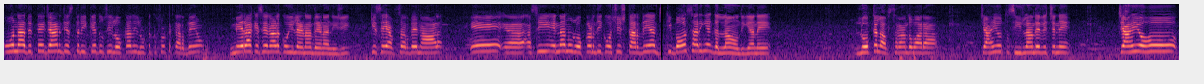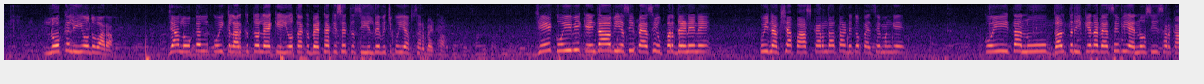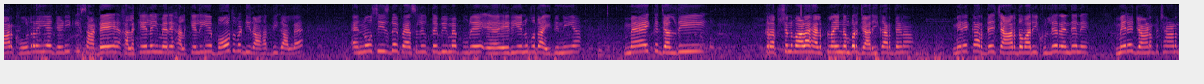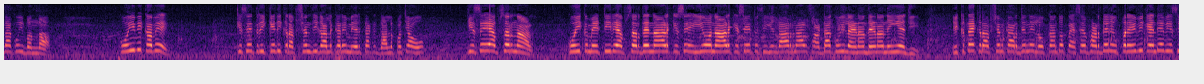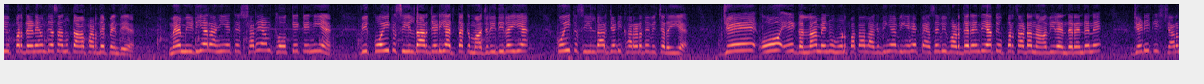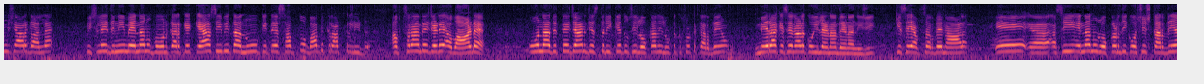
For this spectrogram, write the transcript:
ਉਹ ਨਾ ਦਿੱਤੇ ਜਾਣ, ਜਿਸ ਤਰੀਕੇ ਤੁਸੀਂ ਲੋਕਾਂ ਦੀ ਲੁੱਟ ਖਸੁੱਟ ਕਰਦੇ ਹੋ। ਮੇਰਾ ਕਿਸੇ ਨਾਲ ਕੋਈ ਲੈਣਾ ਦੇਣਾ ਨਹੀਂ ਜੀ। ਕਿਸੇ ਅਫਸਰ ਦੇ ਨਾਲ। ਇਹ ਅਸੀਂ ਇਹਨਾਂ ਨੂੰ ਰੋਕਣ ਦੀ ਕੋਸ਼ਿਸ਼ ਕਰਦੇ ਹਾਂ ਕਿ ਬਹੁਤ ਸਾਰੀਆਂ ਗੱਲਾਂ ਆਉਂਦੀਆਂ ਨੇ। ਲੋਕਲ ਅਫਸਰਾਂ ਦੁਆਰਾ, ਚਾਹੇ ਉਹ ਤਹਿਸੀਲਾਂ ਦੇ ਵਿੱਚ ਨੇ, ਚਾਹੇ ਉਹ ਲੋਕਲ ਈਓ ਦੁਆਰਾ। ਜਾਂ ਲੋਕਲ ਕੋਈ ਕਲਰਕ ਤੋਂ ਲੈ ਕੇ ਈਓ ਤੱਕ ਬੈਠਾ ਕਿਸੇ ਤਹਿਸੀਲ ਦੇ ਵਿੱਚ ਕੋਈ ਅਫਸਰ ਬੈਠਾ। ਜੇ ਕੋਈ ਵੀ ਕਹਿੰਦਾ ਵੀ ਅਸੀਂ ਪੈਸੇ ਉੱਪਰ ਦੇਣੇ ਨੇ, ਕੋਈ ਨਕਸ਼ਾ ਪਾਸ ਕਰਨ ਦਾ ਤੁਹਾਡੇ ਤੋਂ ਪੈਸੇ ਮੰਗੇ, ਕੋਈ ਤੁਹਾਨੂੰ ਗਲਤ ਤਰੀਕੇ ਨਾਲ ਵੈਸੇ ਵੀ ਐਨਓਸੀ ਸਰਕਾਰ ਖੋਲ ਰਹੀ ਹੈ, ਜਿਹੜੀ ਕਿ ਸਾਡੇ ਹਲਕੇ ਲਈ, ਮੇਰੇ ਹਲਕੇ ਲਈ ਇਹ ਬਹੁਤ ਵੱਡੀ ਰਾਹਤ ਦੀ ਗੱਲ ਹੈ। ਐਨਓਸੀਜ਼ ਦੇ ਫੈਸਲੇ ਉੱਤੇ ਵੀ ਮੈਂ ਪੂਰੇ ਏਰੀਏ ਨੂੰ ਵਧਾਈ ਦਿੰਨੀ ਆ ਮੈਂ ਇੱਕ ਜਲਦੀ ਕਰਪਸ਼ਨ ਵਾਲਾ ਹੈਲਪਲਾਈਨ ਨੰਬਰ ਜਾਰੀ ਕਰ ਦੇਣਾ। ਮੇਰੇ ਘਰ ਦੇ ਚਾਰ ਦੀਵਾਰੀ ਖੁੱਲੇ ਰਹਿੰਦੇ ਨੇ, ਮੇਰੇ ਜਾਣ ਪਛਾਣ ਦਾ ਕੋਈ ਬੰਦਾ ਕੋਈ ਵੀ ਕਵੇ, ਕਿਸੇ ਤਰੀਕੇ ਦੀ ਕਰਪਸ਼ਨ ਦੀ ਗੱਲ ਕਰੇ, ਮੇਰੇ ਤੱਕ ਗੱਲ ਪਹੁੰਚਾਓ, ਕਿਸੇ ਅਫਸਰ ਨਾਲ, ਕੋਈ ਕਮੇਟੀ ਦੇ ਅਫਸਰ ਦੇ ਨਾਲ, ਕਿਸੇ ਈਓ ਨਾਲ, ਕਿਸੇ ਤਹਿਸੀਲਦਾਰ ਨਾਲ ਸਾਡਾ ਕੋਈ ਲੈਣਾ ਦੇਣਾ ਨਹੀਂ ਹੈ ਜੀ। ਇੱਕ ਤਾਂ ਕਰਪਸ਼ਨ ਕਰਦੇ ਨੇ, ਲੋਕਾਂ ਤੋਂ ਪੈਸੇ ਫੜਦੇ ਨੇ, ਉੱਪਰ ਇਹ ਵੀ ਕਹਿੰਦੇ ਵੀ ਅਸੀਂ ਉੱਪਰ ਦੇਣੇ ਹੁੰਦੇ ਸਾਨੂੰ ਤਾਂ ਫੜਨੇ ਪੈਂਦੇ ਆ। ਮੈਂ ਮੀਡੀਆ ਰਾਹੀਂ ਇਹ ਤੇ ਸ਼ਰੇਆਮ ਠੋਕ ਕੇ ਕਹਿੰਨੀ ਹੈ ਵੀ ਕੋਈ ਤਹਿਸੀਲਦਾਰ ਜਿਹੜੀ ਅੱਜ ਤੱਕ ਮਾਜਰੀ ਦੀ ਰਹੀ ਹੈ ਕੋਈ ਤਹਿਸੀਲਦਾਰ ਜਿਹੜੀ ਖਰੜ ਦੇ ਵਿੱਚ ਰਹੀ ਹੈ, ਜੇ ਉਹ ਇਹ ਗੱਲਾਂ ਮੈਨੂੰ ਹੁਣ ਪਤਾ ਲੱਗਦੀਆਂ ਵੀ ਇਹ ਪੈਸੇ ਵੀ ਫੜਦੇ ਰਹਿੰਦੇ ਆ ਤੇ ਉੱਪਰ ਸਾਡਾ ਨਾਂ ਵੀ ਲੈਂਦੇ ਰਹਿੰਦੇ ਨੇ, ਜਿਹੜੀ ਕਿ ਸ਼ਰਮਸ਼ਾਰ ਗੱਲ ਹੈ, ਪਿਛਲੇ ਦਿਨੀ ਮੈਂ ਇਹਨਾਂ ਨੂੰ ਫੋਨ ਕਰਕੇ ਕਿਹਾ ਸੀ ਵੀ ਤੁਹਾਨੂੰ ਕਿਤੇ ਸਭ ਤੋਂ ਵੱਧ ਕਰਪਟ ਲੀਡ ਅਫਸਰਾਂ ਦੇ ਜਿਹੜੇ ਅਵਾਰਡ ਹੈ, ਉਹ ਨਾ ਦਿੱਤੇ ਜਾਣ, ਜਿਸ ਤਰੀਕੇ ਤੁਸੀਂ ਲੋਕਾਂ ਦੀ ਲੁੱਟ ਖਸੁੱਟ ਕਰਦੇ ਹੋ, ਮੇਰਾ ਕਿਸੇ ਨਾਲ ਕੋਈ ਲੈਣਾ ਦੇਣਾ ਨਹੀਂ ਜੀ, ਕਿਸੇ ਅਫਸਰ ਦੇ ਨਾਲ। ਇਹ ਅਸੀਂ ਇਹਨਾਂ ਨੂੰ ਰੋਕਣ ਦੀ ਕੋਸ਼ਿਸ਼ ਕਰਦੇ ਹਾਂ।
